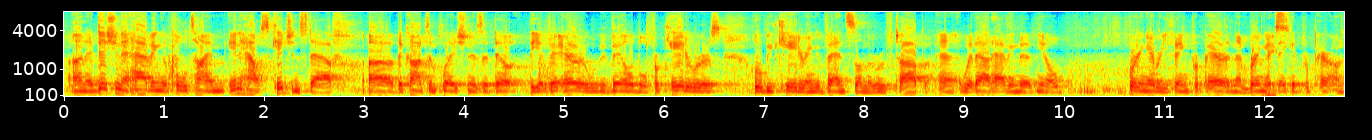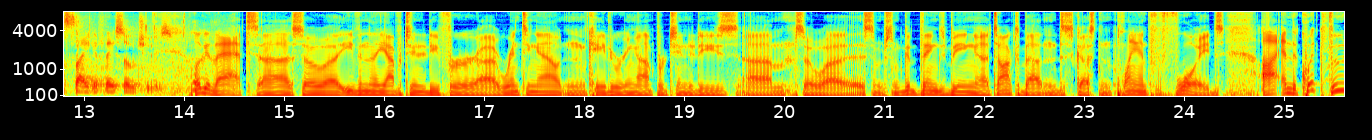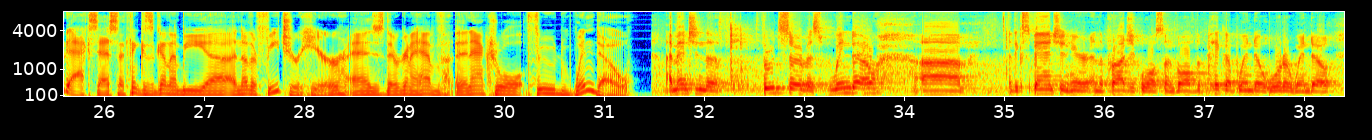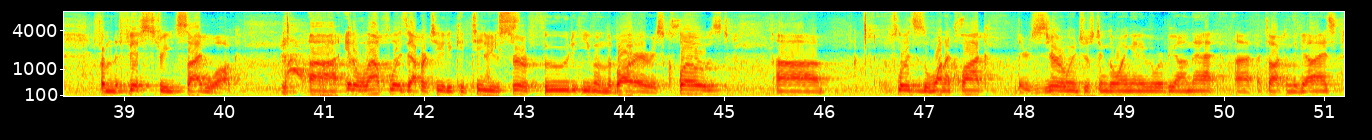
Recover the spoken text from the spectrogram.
In addition to having a full-time in-house kitchen staff, uh, the contemplation is that the area will be available for caterers who will be catering events on the rooftop uh, without having to, you know, bring everything, prepare and then bring Nice. it. They could prepare on site if they so choose. Look at that. Uh, so uh, even the opportunity for uh, renting out and catering opportunities. Um, so uh, some some good things being uh, talked about and discussed and planned for Floyd's. Uh, and the quick food access, I think, is going to be uh, another feature here, as they're going to have an actual food window. I mentioned the food service window. Uh, The expansion here and the project will also involve the pickup window, order window from the Fifth Street sidewalk. Uh, It'll allow Floyd's the opportunity to continue to serve food even when the bar area is closed. Uh, Floyd's is at 1 o'clock. There's zero interest in going anywhere beyond that. Uh, I talked to the guys.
